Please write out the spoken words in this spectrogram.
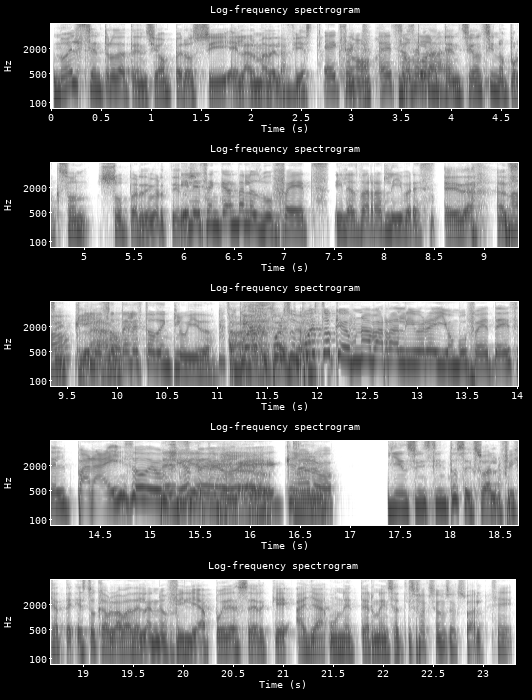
no el centro de atención, pero sí el alma de la fiesta. Exacto, No, eso no es el por atención, sino porque son súper divertidos. Y les encantan los buffets y las barras libres. Eh, ¿no? sí, Y los claro. hoteles todo incluido. Ah, Por, por supuesto que una barra libre y un buffet es el paraíso de un Del siete, claro. Claro. Y en su instinto sexual, fíjate, esto que hablaba de la neofilia puede hacer que haya una eterna insatisfacción sexual. Sí.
